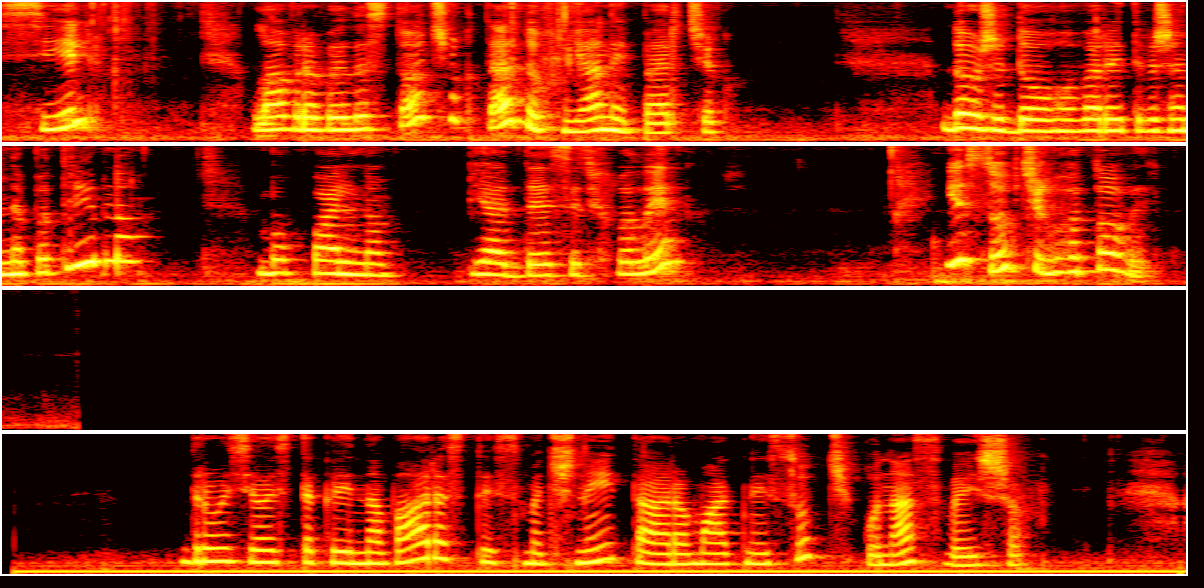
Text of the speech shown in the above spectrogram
сіль, лавровий листочок та духмяний перчик. Дуже довго варити вже не потрібно, буквально 5-10 хвилин, і супчик готовий. Друзі, ось такий наваристий, смачний та ароматний супчик у нас вийшов.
